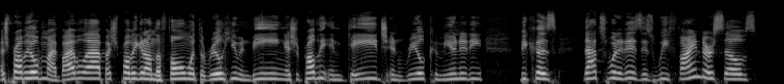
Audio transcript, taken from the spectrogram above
I should probably open my Bible app. I should probably get on the phone with a real human being. I should probably engage in real community because that's what it is is we find ourselves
